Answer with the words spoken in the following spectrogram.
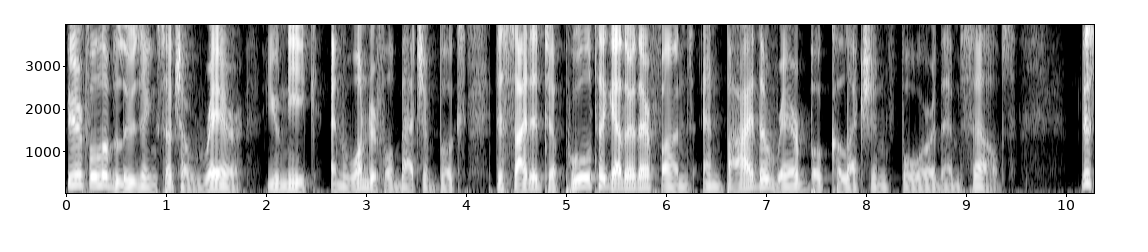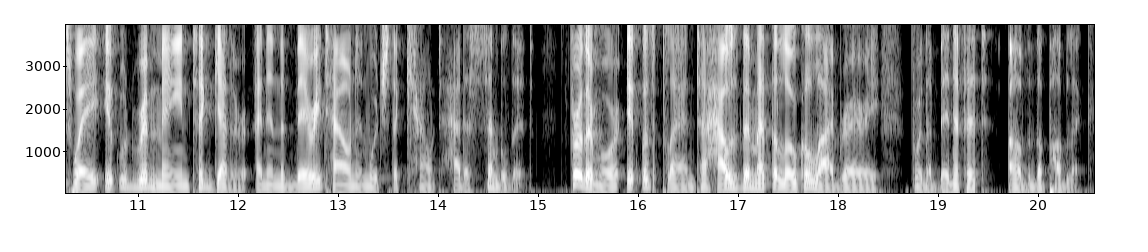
fearful of losing such a rare, unique, and wonderful batch of books, decided to pool together their funds and buy the rare book collection for themselves. This way it would remain together and in the very town in which the Count had assembled it. Furthermore, it was planned to house them at the local library for the benefit of the public.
